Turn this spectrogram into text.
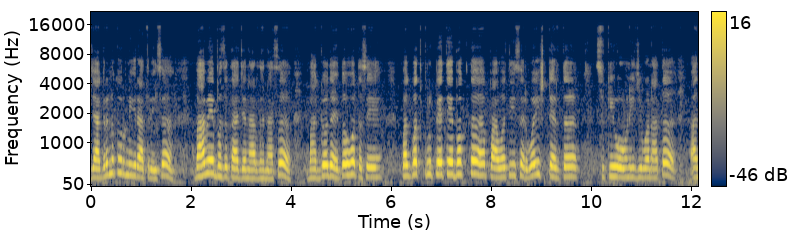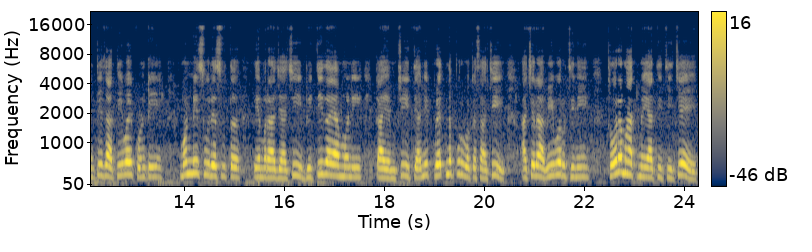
जागरण करून रात्रीस भावे भजता जनार्दनास भाग्योदय तो होतसे. भगवत कृपे ते भक्त पावती सर्व इष्टर्थ सुखी होऊनी जीवनात अंती जाती वैकुंठी. म्हणणी सूर्यसुत यमराजाची भीती कायमची त्यांनी प्रयत्नपूर्वक साची आचरावी वरुथिनी थोर महात्मे या तिथीचे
